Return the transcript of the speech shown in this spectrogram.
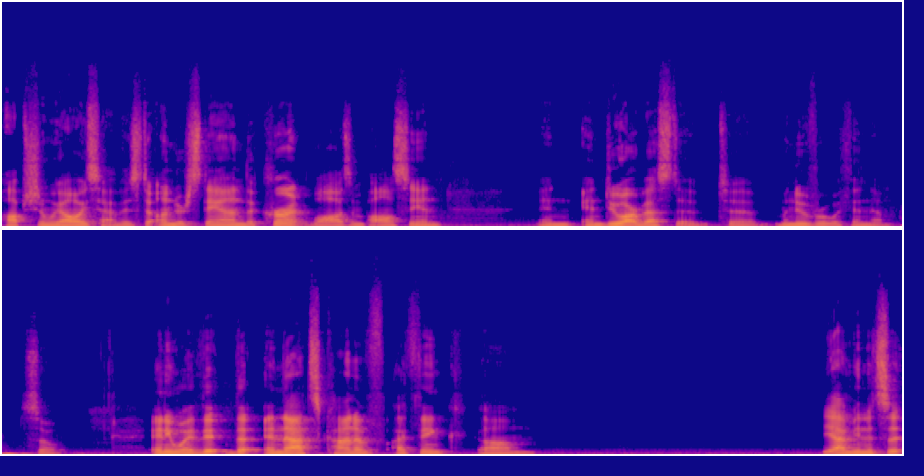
option we always have is to understand the current laws and policy and and and do our best to to maneuver within them. So anyway, the, the and that's kind of I think um, yeah, I mean, it's a,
